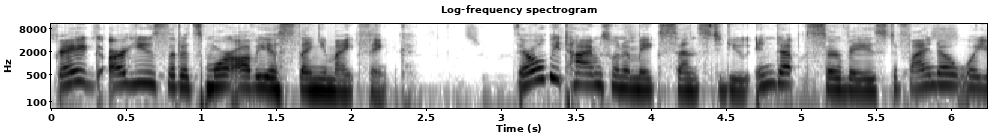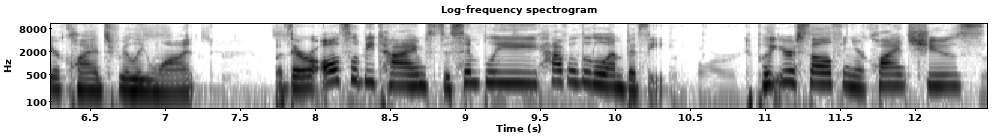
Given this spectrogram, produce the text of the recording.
Greg argues that it's more obvious than you might think. There will be times when it makes sense to do in depth surveys to find out what your clients really want, but there will also be times to simply have a little empathy, to put yourself in your client's shoes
